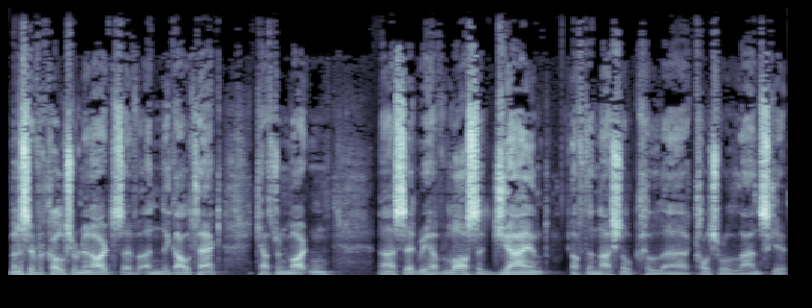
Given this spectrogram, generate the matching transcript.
Minister for Culture and Arts of, and the Gaeltacht, Catherine Martin, uh, said, We have lost a giant of the national uh, cultural landscape.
